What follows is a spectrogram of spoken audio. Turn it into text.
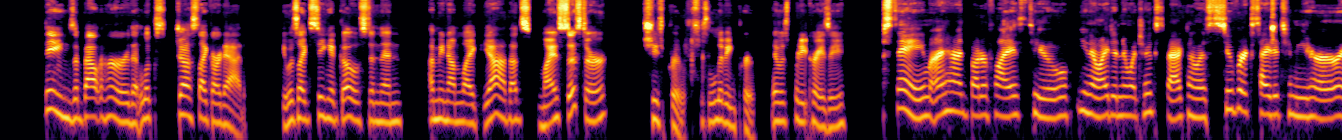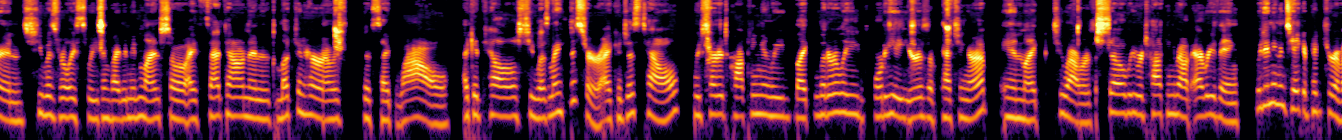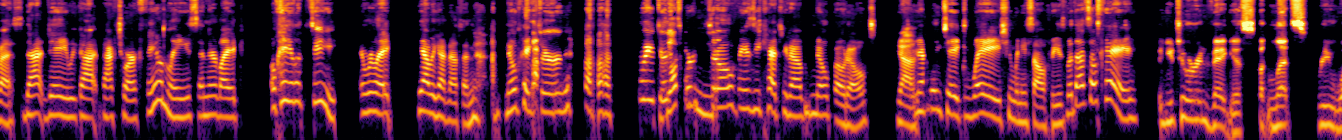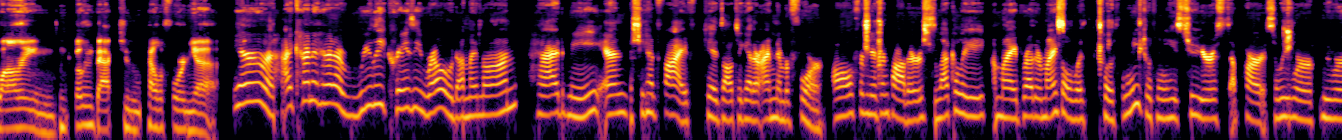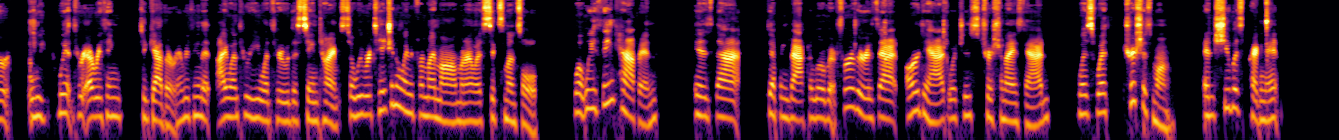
things about her that looks just like our dad. It was like seeing a ghost. And then, I mean, I'm like, yeah, that's my sister. She's proof. She's living proof. It was pretty crazy. Same. I had butterflies too. You know, I didn't know what to expect. I was super excited to meet her and she was really sweet, invited me to lunch. So I sat down and looked at her. I was just like, wow. I could tell she was my sister. I could just tell. We started talking and we like literally 48 years of catching up in like two hours. So we were talking about everything. We didn't even take a picture of us. That day we got back to our families and they're like, okay, let's see. And we're like, yeah, we got nothing. No picture. we just were so busy catching up. No photo. Yeah. We definitely take way too many selfies, but that's okay. You two are in Vegas, but let's rewind going back to California. Yeah, I kind of had a really crazy road. Uh, my mom had me and she had five kids altogether. I'm number four, all from different fathers. Luckily, my brother Michael was close in age with me. He's two years apart. So we were, we were, we went through everything together. Everything that I went through, he went through at the same time. So we were taken away from my mom when I was six months old. What we think happened is that stepping back a little bit further is that our dad, which is Trish and I's dad, was with Trisha's mom and she was pregnant.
